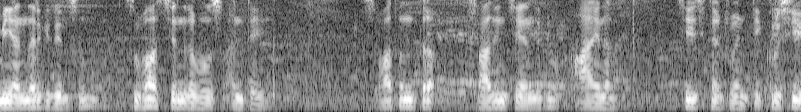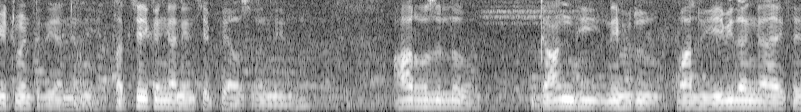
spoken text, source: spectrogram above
మీ అందరికీ తెలుసు సుభాష్ చంద్రబోస్ అంటే స్వాతంత్ర సాధించేందుకు ఆయన చేసినటువంటి కృషి ఎటువంటిది అనేది ప్రత్యేకంగా నేను చెప్పే అవసరం లేదు. ఆ రోజుల్లో గాంధీ నెహ్రూ వాళ్ళు ఏ విధంగా అయితే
